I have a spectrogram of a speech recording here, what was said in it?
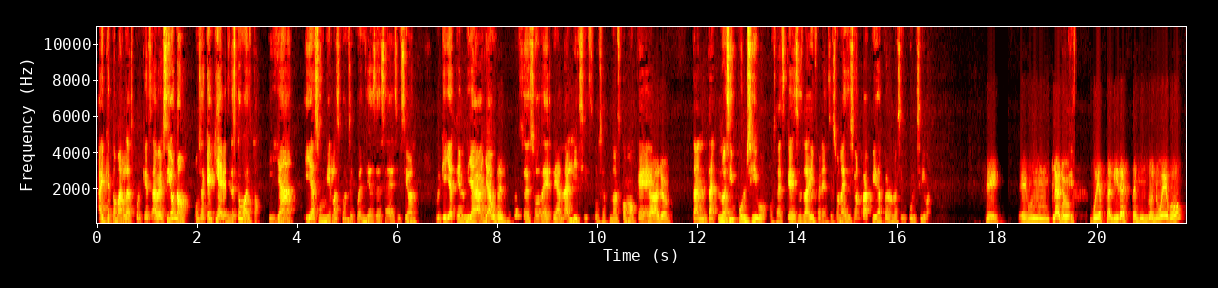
hay que tomarlas, porque es, a ver, sí o no, o sea, ¿qué quieres? Esto o esto, y ya, y asumir las consecuencias de esa decisión, porque ya, tiene, ya, ya hubo un proceso de, análisis, o sea, no es como que... Claro. tan, tan, no es impulsivo, o sea, es que esa es la diferencia, es una decisión rápida, pero no es impulsiva. Sí, es un, claro, voy a salir a este mundo nuevo,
